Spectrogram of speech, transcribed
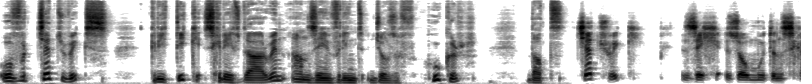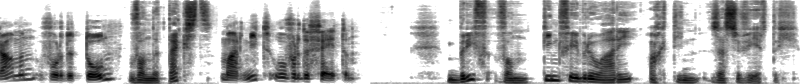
Over Chadwick's kritiek schreef Darwin aan zijn vriend Joseph Hooker dat Chadwick zich zou moeten schamen voor de toon van de tekst, maar niet over de feiten. Brief van 10 februari 1846.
